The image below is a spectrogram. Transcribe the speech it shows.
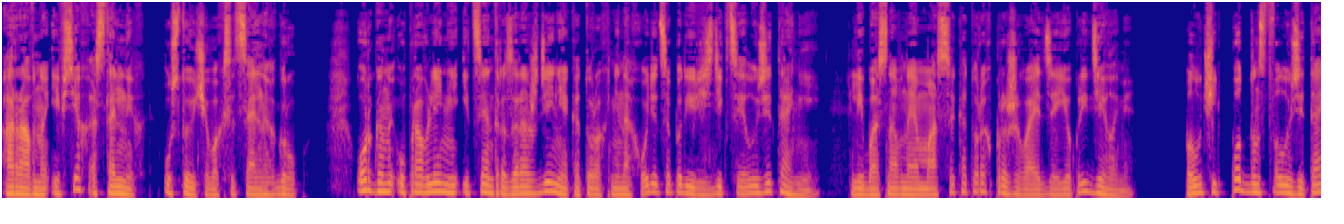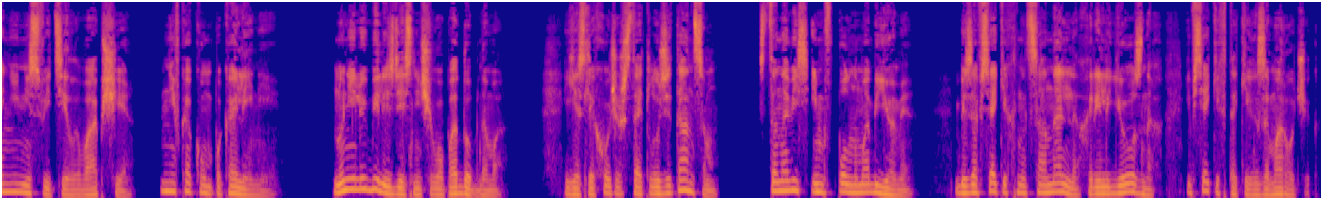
а равно и всех остальных устойчивых социальных групп, органы управления и центра зарождения которых не находятся под юрисдикцией Лузитании, либо основная масса которых проживает за ее пределами, получить подданство Лузитании не светило вообще, ни в каком поколении. Но не любили здесь ничего подобного. Если хочешь стать лузитанцем, становись им в полном объеме, безо всяких национальных, религиозных и всяких таких заморочек.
